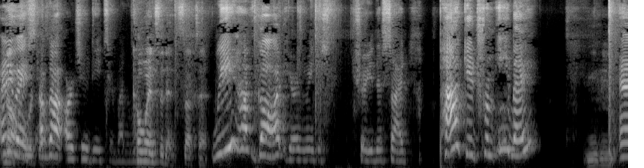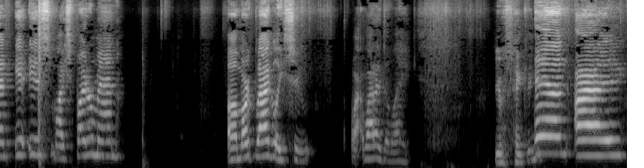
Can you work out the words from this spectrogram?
Anyways, we're I've got R2D2 by the way. Coincidence. That's it. We have got here. Let me just show you this side package from eBay, Mm-hmm. and it is my Spider-Man, uh, Mark Bagley suit. Why, why did I delay? You were thinking? And I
